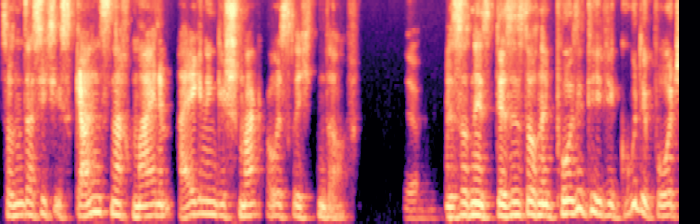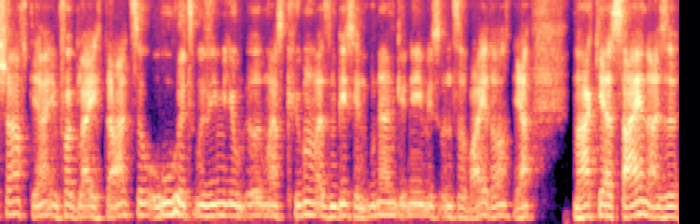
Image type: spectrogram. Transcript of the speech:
sondern dass ich es ganz nach meinem eigenen Geschmack ausrichten darf. Ja. Das, ist doch eine, das ist doch eine positive, gute Botschaft, ja, im Vergleich dazu, oh, jetzt muss ich mich um irgendwas kümmern, was ein bisschen unangenehm ist und so weiter, ja. Mag ja sein, also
